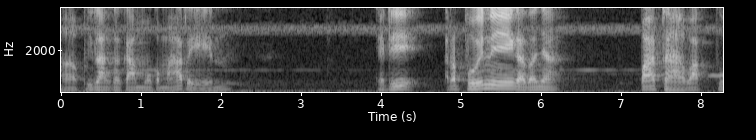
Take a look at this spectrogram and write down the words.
uh, bilang ke kamu kemarin. Jadi rebu ini katanya pada waktu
